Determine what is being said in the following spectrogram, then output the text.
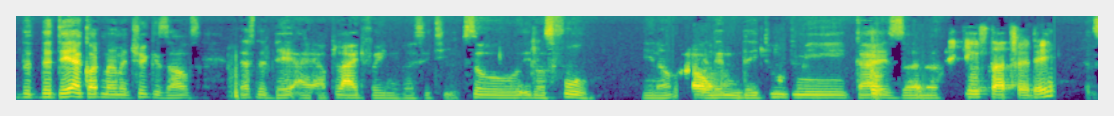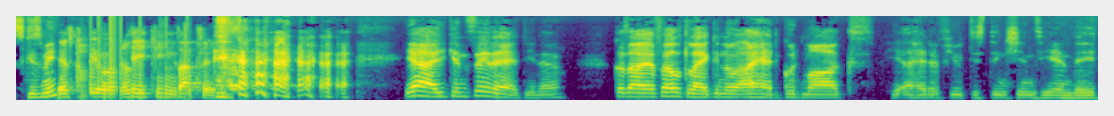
the, the day I got my matric results. That's the day I applied for university. So it was full, you know. Oh. And then they told me, guys, uh, taking started, eh? Excuse me. Let's put your taking started. yeah, you can say that, you know, because I felt like you know I had good marks. I had a few distinctions here and they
